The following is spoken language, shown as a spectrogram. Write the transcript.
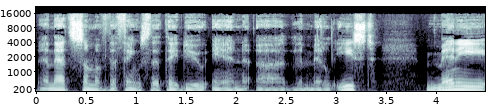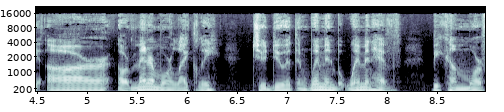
and that's some of the things that they do in uh, the Middle East. Many are, or men are more likely to do it than women, but women have become more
